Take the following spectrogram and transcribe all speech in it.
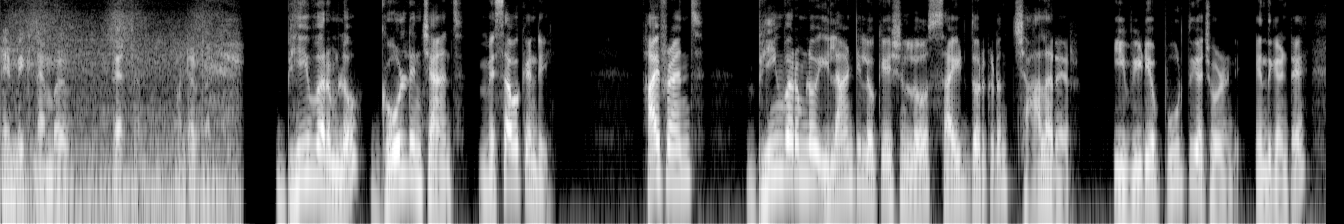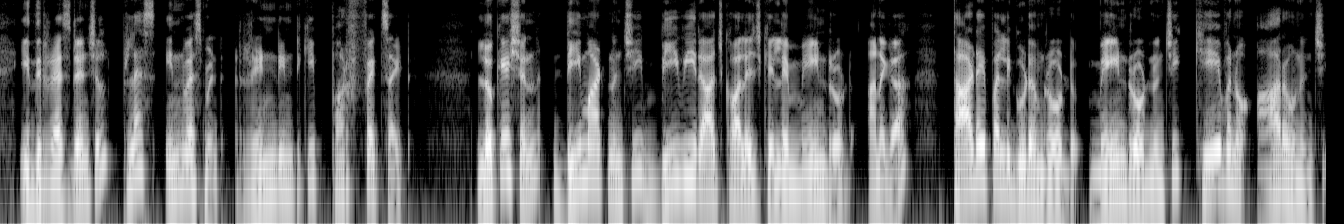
నేను మీకు నెంబర్ పెడతాను. ఉంటారు ఫ్రెండ్ భీమవరంలో గోల్డెన్ ఛాన్స్ మిస్ అవ్వకండి. హాయ్ ఫ్రెండ్స్ భీమవరంలో ఇలాంటి లొకేషన్లో సైట్ దొరకడం చాలా రేర్ ఈ వీడియో పూర్తిగా చూడండి. ఎందుకంటే ఇది రెసిడెన్షియల్ ప్లస్ ఇన్వెస్ట్మెంట్ రెండింటికి పర్ఫెక్ట్ సైట్ లొకేషన్ డీమార్ట్ నుంచి బీవీ రాజ్ కాలేజ్కి వెళ్ళే మెయిన్ రోడ్ అనగా తాడేపల్లిగూడెం రోడ్ మెయిన్ రోడ్ నుంచి కేవలం ఆరో నుంచి.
